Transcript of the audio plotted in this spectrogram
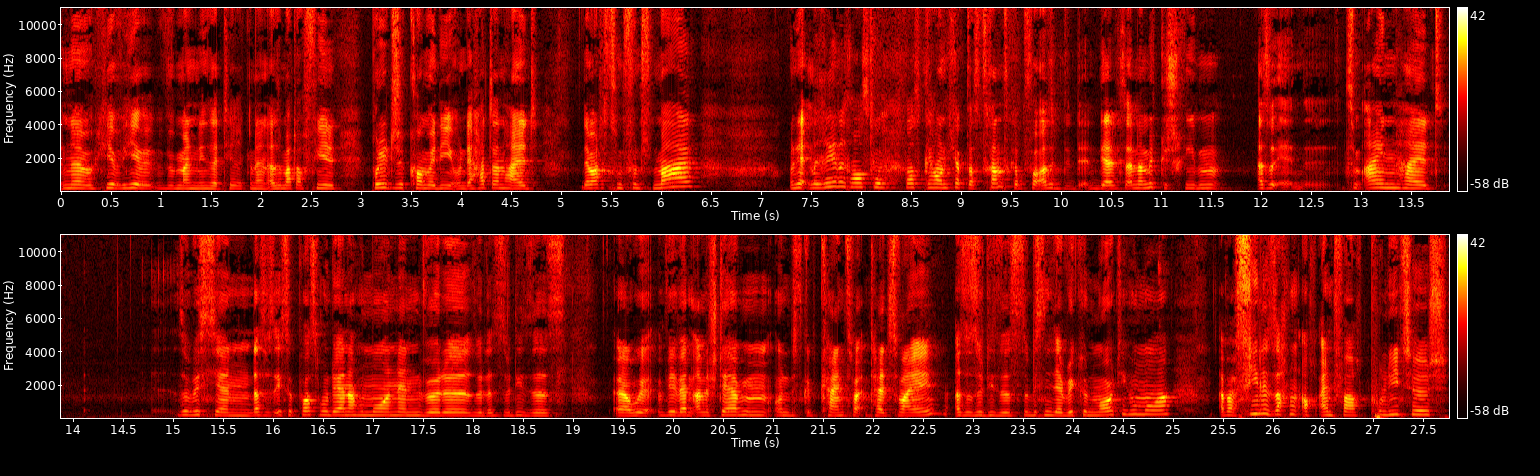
ne, hier, hier wird man den Satiriker nennen. Also macht auch viel politische Comedy und er hat dann halt, der macht das zum fünften Mal und er hat eine Rede rausge rausgehauen. Ich habe das Transkript vor, also der, der hat es einmal mitgeschrieben. Also äh, zum einen halt so ein bisschen, das, was ich so postmoderner Humor nennen würde, so das so dieses, äh, wir, werden alle sterben und es gibt keinen zwei, Teil 2. Also so dieses, so ein bisschen der Rick und Morty Humor. Aber viele Sachen auch einfach politisch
